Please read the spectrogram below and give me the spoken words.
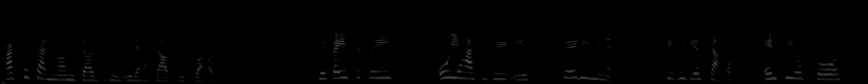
practice that non-judgment with ourselves as well. So basically, all you have to do is 30 minutes, sit with yourself, empty your thoughts,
